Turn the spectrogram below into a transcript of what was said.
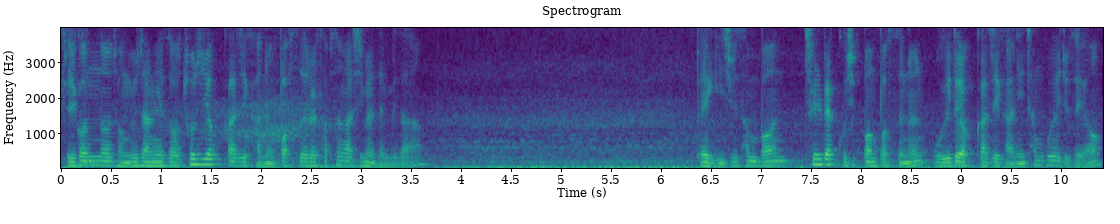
길 건너 정류장에서 초지역까지 가는 버스를 탑승하시면 됩니다. 123번, 790번 버스는 오이도역까지 가니 참고해 주세요.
